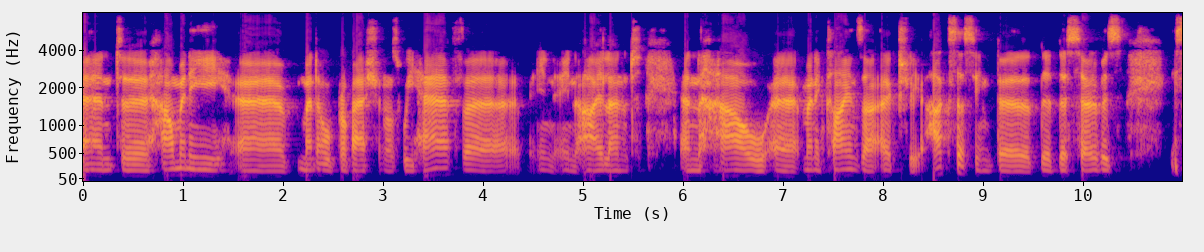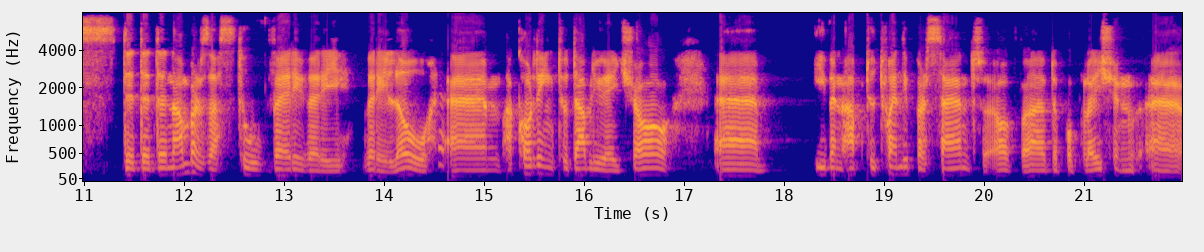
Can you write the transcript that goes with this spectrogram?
and uh, how many uh, mental professionals we have uh, in, in Ireland and how uh, many clients are actually accessing the, the, the service, the, the, the, numbers are still very, very, very low. Um, according to WHO, even up to 20% of uh, the population uh,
